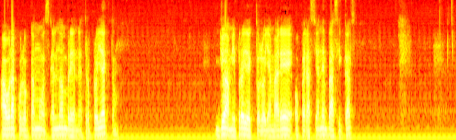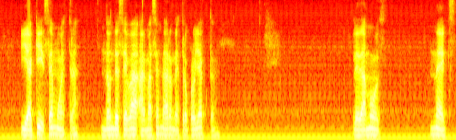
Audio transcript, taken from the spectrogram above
Ahora colocamos el nombre de nuestro proyecto. Yo a mi proyecto lo llamaré Operaciones Básicas. Y aquí se muestra dónde se va a almacenar nuestro proyecto. Le damos Next.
